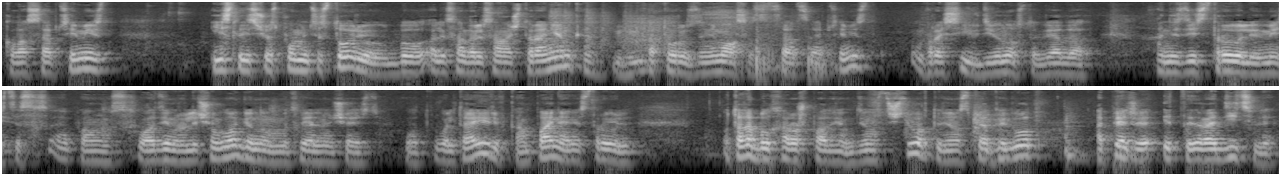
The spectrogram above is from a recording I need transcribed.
класса оптимист. Если еще вспомнить историю, был Александр Александрович Тараненко, который занимался ассоциацией оптимист в России в 90-х годах. Они здесь строили вместе с, с Владимиром Ильичем Логиновым материальную часть. Вот в Альтаире, в компании они строили. Вот тогда был хороший подъем. 94-95 год. Опять же, это родители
